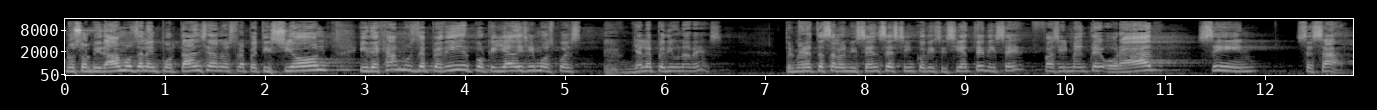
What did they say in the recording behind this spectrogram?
nos olvidamos de la importancia de nuestra petición y dejamos de pedir porque ya decimos, pues ya le pedí una vez. Primera Tesalonicenses 5:17 dice fácilmente, orad sin cesar.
